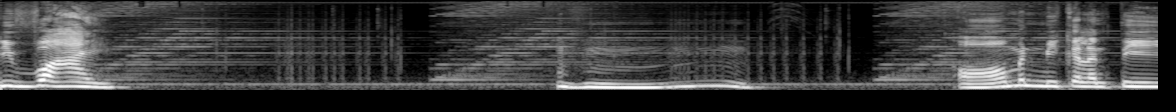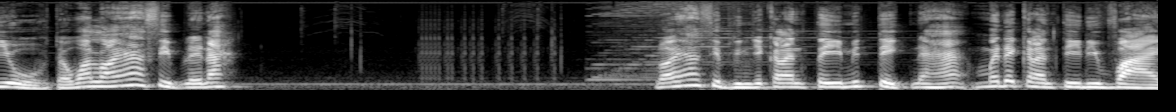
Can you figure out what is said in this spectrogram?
ดีวาย อือหืออ๋อ มันมีการันตีอยู่ แต่ว่า 150 เลยนะ 150 ถึงจะการันตีมิติกนะฮะ ไม่ได้การันตีดีวาย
